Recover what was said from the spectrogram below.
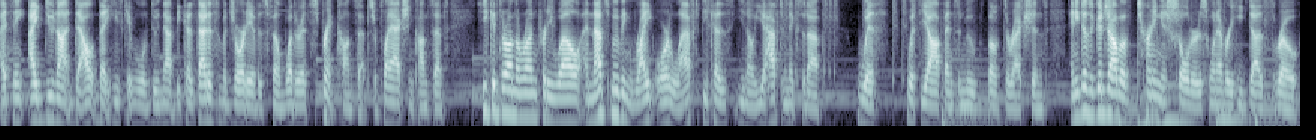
I think I do not doubt that he's capable of doing that because that is the majority of his film, whether it's sprint concepts or play action concepts. He can throw on the run pretty well, and that's moving right or left because you know you have to mix it up with with the offense and move both directions. And he does a good job of turning his shoulders whenever he does throw.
